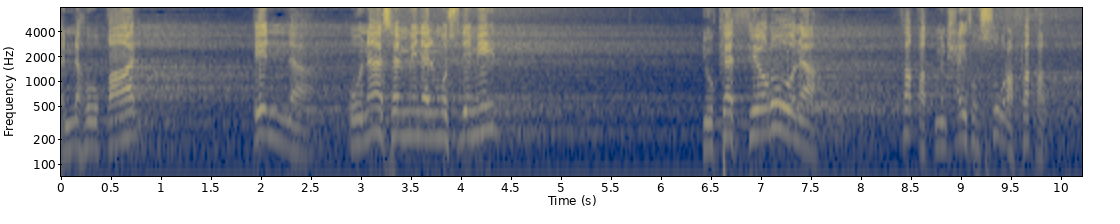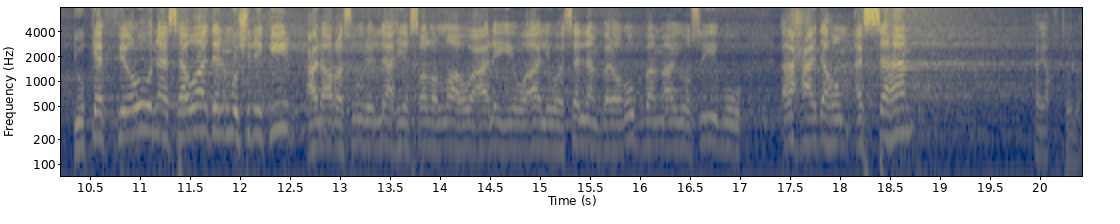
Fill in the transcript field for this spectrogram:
أنه قال إن أناسا من المسلمين يكثرون فقط من حيث الصورة فقط يكثرون سواد المشركين على رسول الله صلى الله عليه وآله وسلم فلربما يصيب أحدهم السهم فيقتله.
